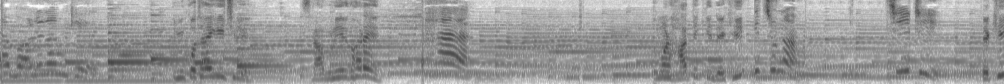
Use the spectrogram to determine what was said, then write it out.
হ্যাঁ বলেন আঙ্কেল। তুমি কোথায় গিয়েছিলে? শ্রাবণীর ঘরে? হ্যাঁ। তোমার হাতে কি দেখি? কিছু না। চিঠি। দেখি?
